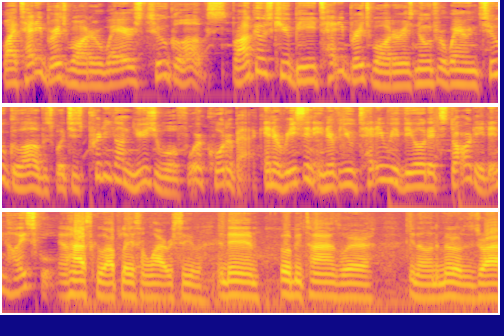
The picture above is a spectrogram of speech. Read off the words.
Why Teddy Bridgewater wears two gloves. Broncos QB Teddy Bridgewater is known for wearing two gloves, which is pretty unusual for a quarterback. In a recent interview, Teddy revealed it started in high school. In high school, I played some wide receiver, and then it would be times where, you know, in the middle of the drive,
